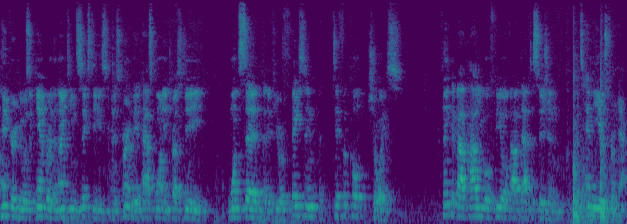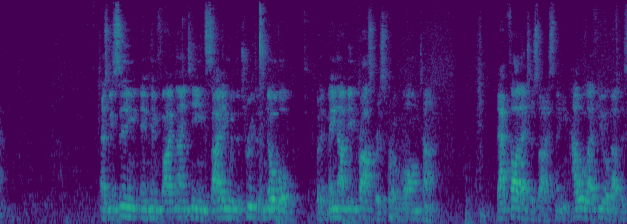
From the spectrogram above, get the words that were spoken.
Bob Pinkard, who was a camper in the 1960s and is currently a Pasquaney trustee, once said that if you are facing a difficult choice, think about how you will feel about that decision 10 years from now. As we sing in hymn 519, siding with the truth is noble, but it may not be prosperous for a long time. That thought exercise, thinking, how will I feel about this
